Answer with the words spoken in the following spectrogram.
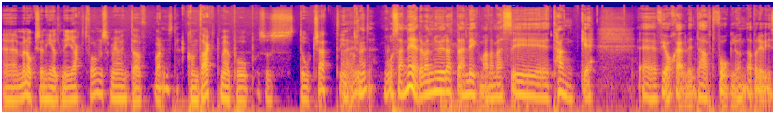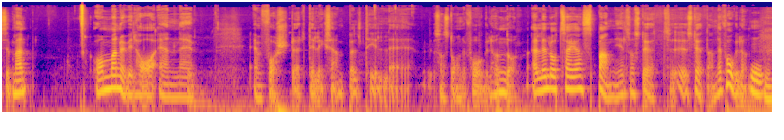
Eh, men också en helt ny jaktform som jag inte har varit kontakt med på, på så stort sätt innan. Nej. Och sen är det väl nu detta en lekmannamässig tanke. Eh, För jag själv inte haft fågelhundar på det viset. Men om man nu vill ha en, eh, en forster till exempel till eh, som stående fågelhund då. Eller låt säga en spaniel som stöt, eh, stötande fågelhund. Mm. Mm.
